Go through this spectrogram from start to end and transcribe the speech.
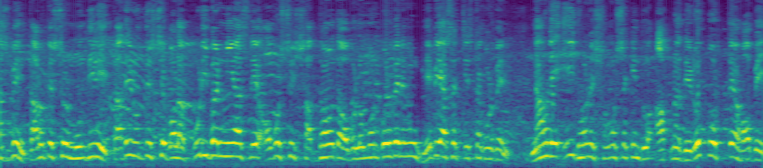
আসবেন তারকেশ্বর মন্দিরে, তাদের উদ্দেশ্যে বলা, পরিবার নিয়ে আসলে অবশ্যই সাবধানতা অবলম্বন করবেন এবং ভেবে আসার চেষ্টা করবেন। না হলে এই ধরনের সমস্যা কিন্তু আপনাদেরও করতে হবে।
